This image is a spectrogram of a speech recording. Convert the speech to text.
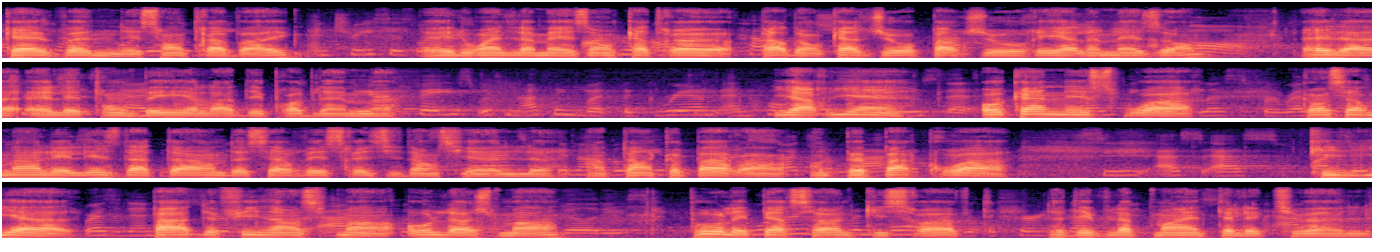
Kevin et son travail est loin de la maison quatre pardon, quatre jours par jour et à la maison, elle, elle est tombée, elle a des problèmes. Il n'y a rien, aucun espoir concernant les listes d'attente de services résidentiels. En tant que parent, on ne peut pas croire qu'il n'y a pas de financement au logement pour les personnes qui souffrent de développement intellectuel.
